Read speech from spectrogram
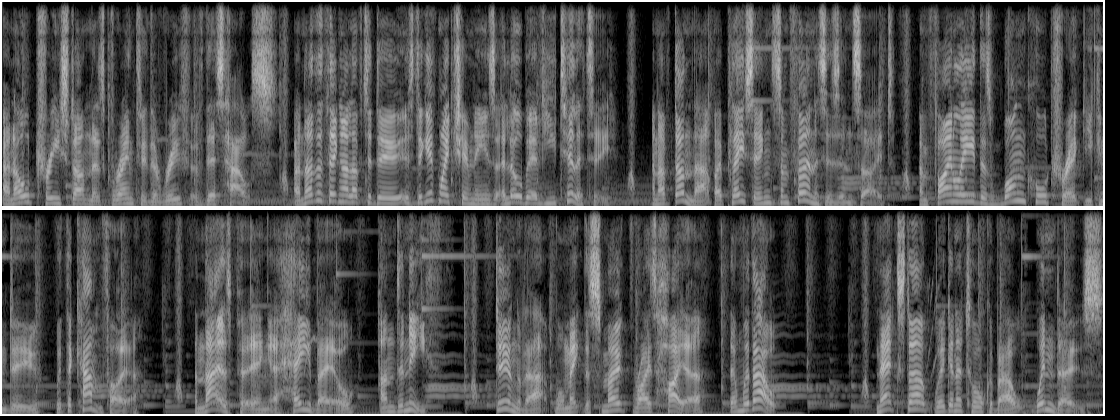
An old tree stump that's grown through the roof of this house. Another thing I love to do is to give my chimneys a little bit of utility. And I've done that by placing some furnaces inside. And finally, there's one cool trick you can do with the campfire, and that is putting a hay bale underneath. Doing that will make the smoke rise higher than without. Next up, we're going to talk about windows.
